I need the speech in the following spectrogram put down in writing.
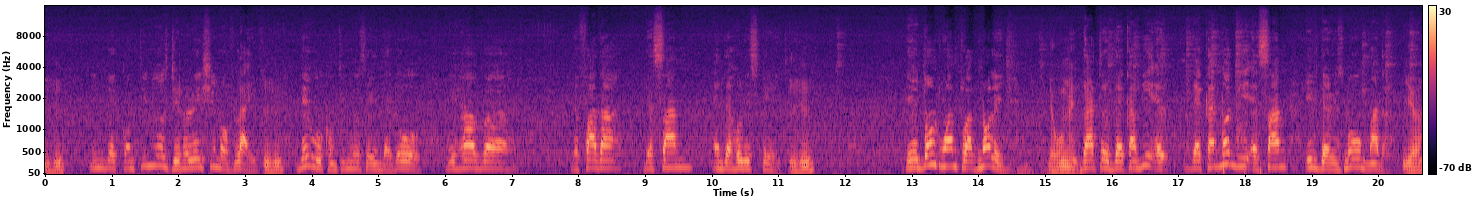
Mm-hmm. In the continuous generation of life, Mm-hmm. they will continue saying that, oh, we have uh, the Father, the Son, and the Holy Spirit. Mm-hmm. They don't want to acknowledge The woman. that uh, there, can be a, there cannot be a son if there is no mother. Yeah.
